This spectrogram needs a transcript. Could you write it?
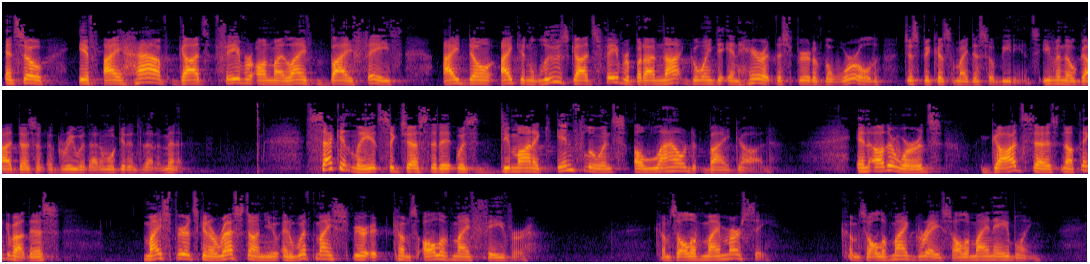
And so if I have God's favor on my life by faith, I don't, I can lose God's favor, but I'm not going to inherit the spirit of the world just because of my disobedience, even though God doesn't agree with that. And we'll get into that in a minute. Secondly, it suggests that it was demonic influence allowed by God. In other words, God says, now think about this, my spirit's going to rest on you, and with my spirit comes all of my favor, comes all of my mercy, comes all of my grace, all of my enabling,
